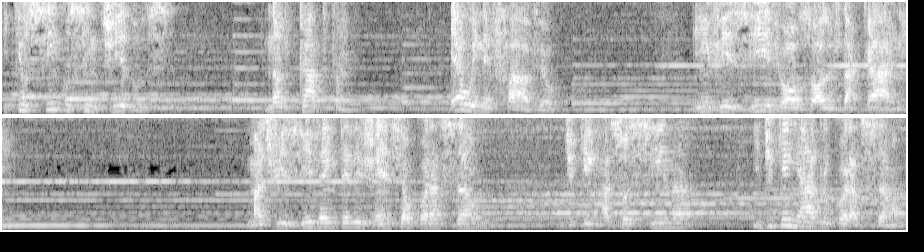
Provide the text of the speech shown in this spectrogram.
e que os cinco sentidos não captam é o inefável, invisível aos olhos da carne mas visível a inteligência ao coração de quem raciocina e de quem abre o coração.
